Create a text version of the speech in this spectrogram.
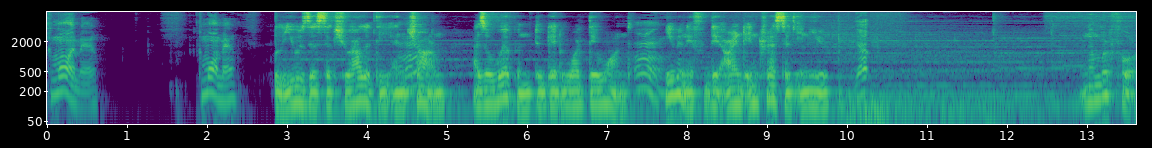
come on, man. Come on, man. Will use their sexuality and mm-hmm. charm as a weapon to get what they want, mm. even if they aren't interested in you. Yep. Number 4.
